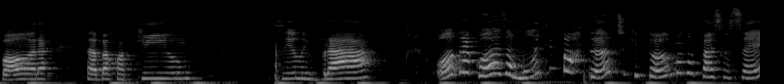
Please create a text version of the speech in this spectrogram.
fora, acabar com aquilo, se livrar. Outra coisa muito importante que todo mundo faz que eu sei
